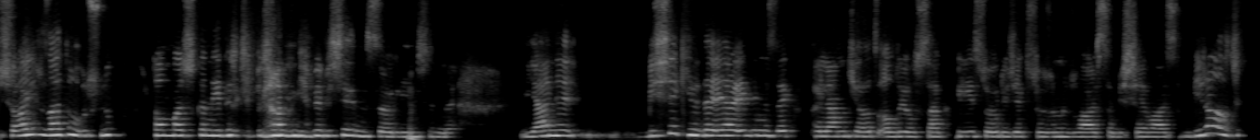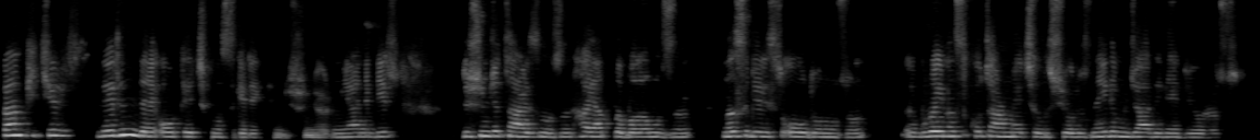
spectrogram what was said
şair zaten üsluptan başka nedir ki falan gibi bir şey mi söyleyeyim şimdi? Yani bir şekilde eğer elimize kalem kağıt alıyorsak, bir söyleyecek sözümüz varsa, bir şey varsa birazcık ben fikirlerin de ortaya çıkması gerektiğini düşünüyorum. Yani bir düşünce tarzımızın, hayatla bağımızın, nasıl birisi olduğumuzun, e, burayı nasıl kotarmaya çalışıyoruz, neyle mücadele ediyoruz,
